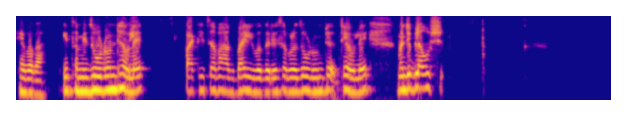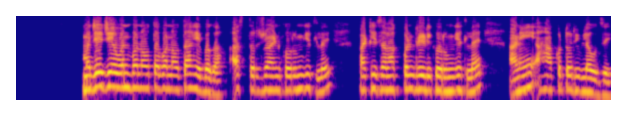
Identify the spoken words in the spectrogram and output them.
हे बघा इथं मी जोडून ठेवलंय. पाठीचा भाग बाई वगैरे सगळं जोडून ठेवलंय. म्हणजे ब्लाऊज म्हणजे जेवण बनवता बनवता हे बघा अस्तर जॉईन करून घेतलंय. पाठीचा भाग पण रेडी करून घेतलाय. आणि हा कटोरी ब्लाऊज आहे.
